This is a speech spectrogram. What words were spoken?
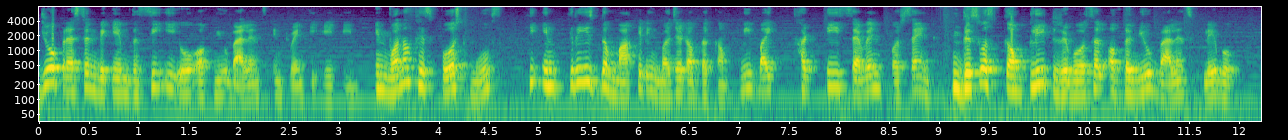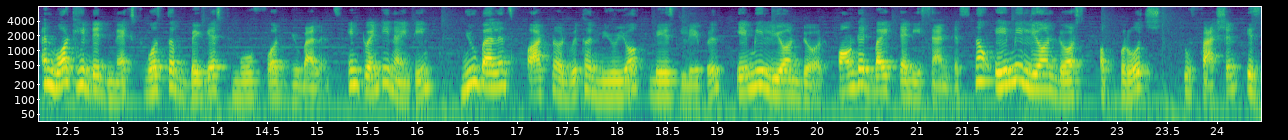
Joe Preston became the CEO of New Balance in 2018. In one of his first moves, he increased the marketing budget of the company by 37%. This was complete reversal of the New Balance playbook and what he did next was the biggest move for New Balance. In 2019, New Balance partnered with a New York based label, Aimé Leon Dore, founded by Teddy Santis. Now, Aimé Leon Dore's approach to fashion is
